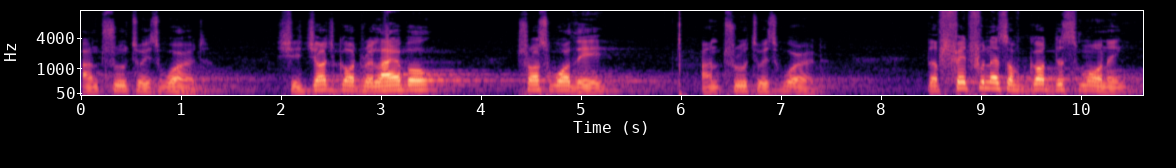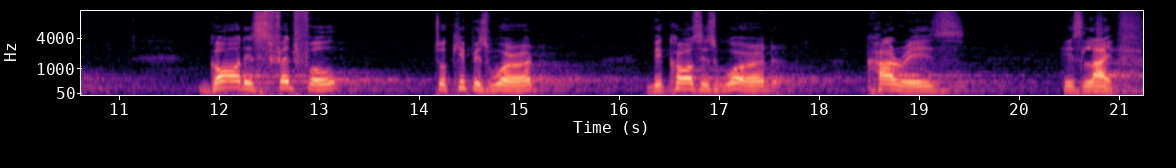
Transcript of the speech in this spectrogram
and true to his word. She judged God reliable, trustworthy, and true to his word. The faithfulness of God this morning God is faithful to keep his word because his word carries his life.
